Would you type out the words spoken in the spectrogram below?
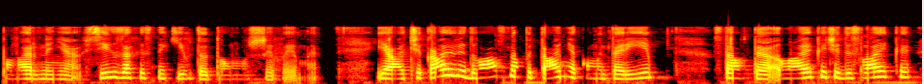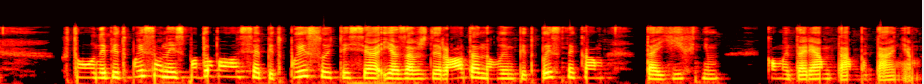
повернення всіх захисників додому живими. Я чекаю від вас на питання, коментарі. Ставте лайки чи дизлайки. Хто не підписаний, сподобалося, підписуйтеся. Я завжди рада новим підписникам та їхнім коментарям та питанням.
